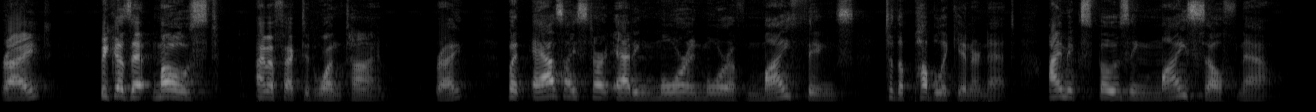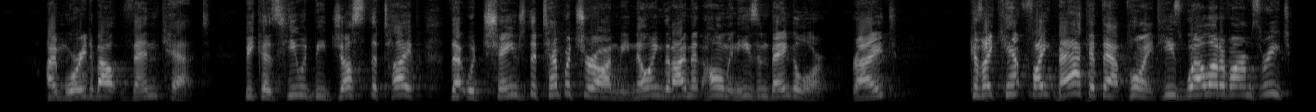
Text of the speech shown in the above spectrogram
right? Because at most, I'm affected one time, right? But as I start adding more and more of my things to the public internet, I'm exposing myself now. I'm worried about Venkat because he would be just the type that would change the temperature on me knowing that I'm at home and he's in Bangalore, right? Because I can't fight back at that point. He's well out of arm's reach,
